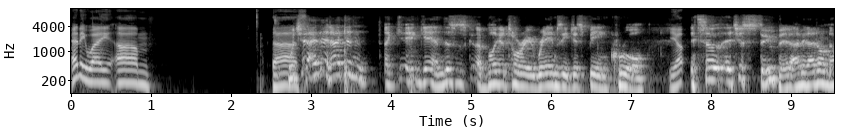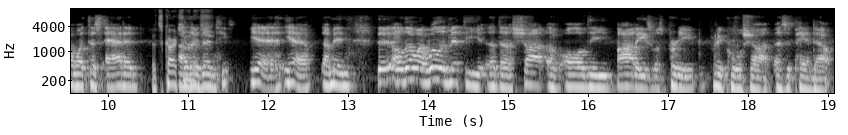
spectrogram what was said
Anyway, um, uh, Which I, and I didn't. Again, this is obligatory. Ramsay just being cruel. yep, It's so it's just stupid. I mean, I don't know what this added. it's other cartoonish. than he, yeah, yeah. I mean, the, although I will admit the uh, the shot of all the bodies was pretty pretty cool shot as it panned out.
